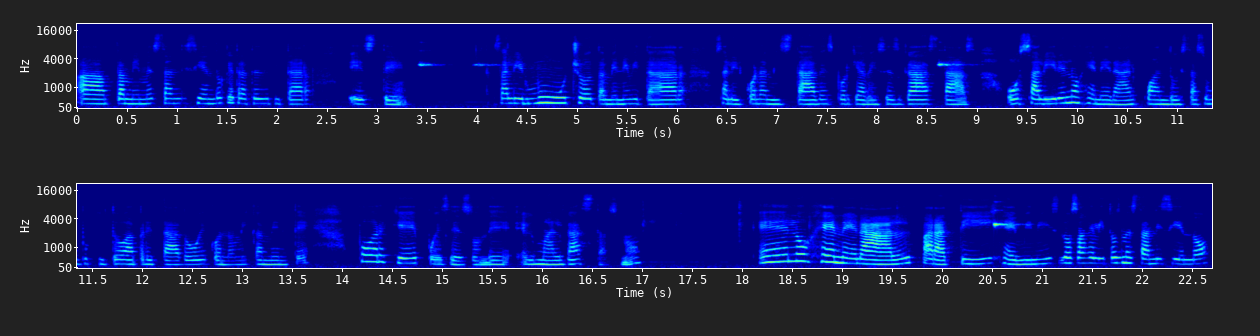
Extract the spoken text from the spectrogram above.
Ah, también me están diciendo que trates de evitar este salir mucho, también evitar salir con amistades porque a veces gastas o salir en lo general cuando estás un poquito apretado económicamente porque pues es donde eh, mal gastas, ¿no? En lo general, para ti, Géminis, los angelitos me están diciendo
